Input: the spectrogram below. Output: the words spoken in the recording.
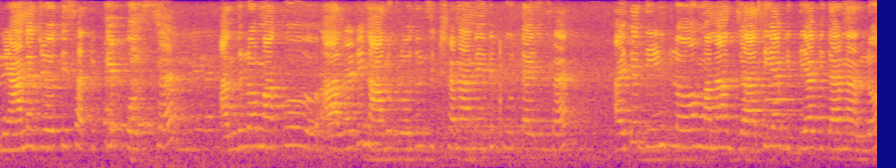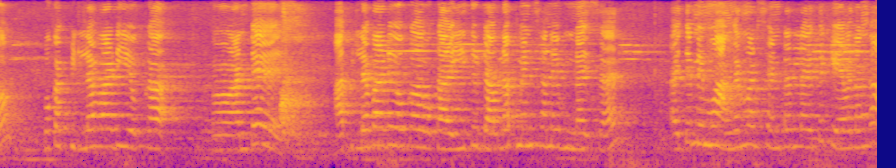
Jnanajyothi certificate course sir. అందులో మాకు ఆల్రెడీ నాలుగు రోజుల శిక్షణ అనేది పూర్తయింది సార్. అయితే దీంట్లో మన జాతీయ విద్యా విధానాల్లో ఒక పిల్లవాడి యొక్క అంటే ఆ పిల్లవాడి ఒక ఒక ఐదు డెవలప్మెంట్స్ అనేవి ఉన్నాయి సార్. అయితే మేము అంగన్వాడీ సెంటర్లో అయితే కేవలంగా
